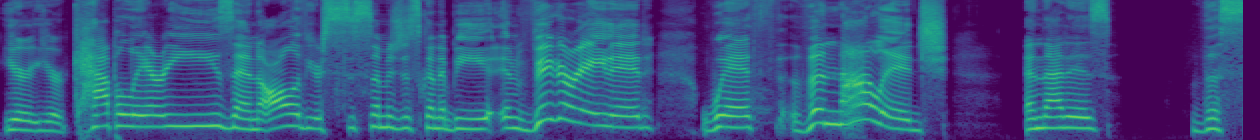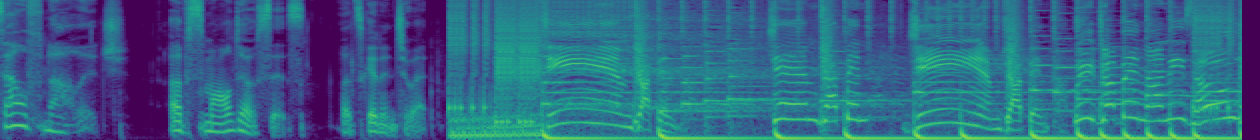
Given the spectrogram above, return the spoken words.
your, your capillaries and all of your system is just going to be invigorated with the knowledge. And that is the self knowledge of small doses. Let's get into it. Jam dropping, jam dropping, jam dropping. We dropping on these hoes.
